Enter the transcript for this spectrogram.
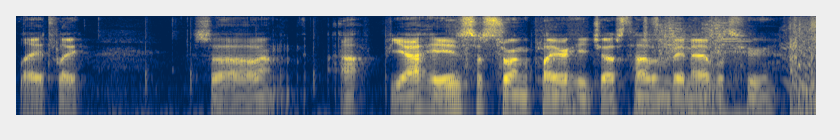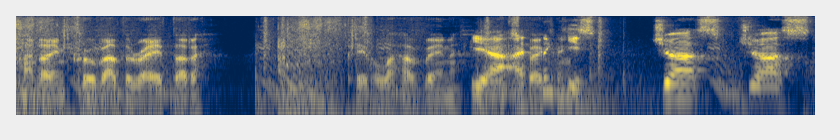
lately. So uh, yeah, he is a strong player. He just hasn't been able to kind of improve at the rate that people have been yeah, expecting. I think he's just, just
